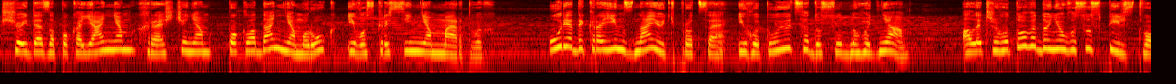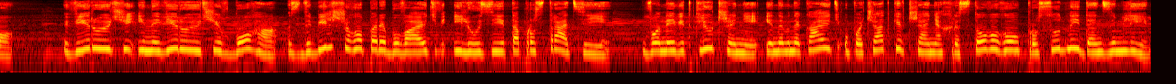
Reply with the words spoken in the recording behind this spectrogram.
що йде за покаянням, хрещенням, покладанням рук і воскресінням мертвих. Уряди країн знають про це і готуються до судного дня. Але чи готове до нього суспільство? Віруючі і невіруючі в Бога здебільшого перебувають в ілюзії та прострації. Вони відключені і не вникають у початки вчення Христового про судний день землі,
